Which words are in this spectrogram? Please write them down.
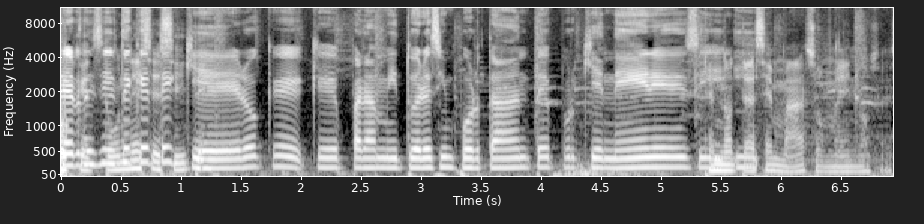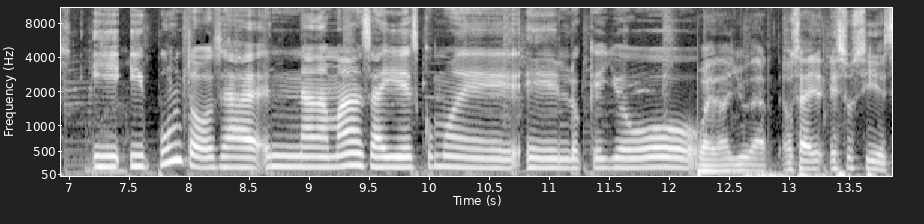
que tú decirte que te quiero, que, que para mí tú eres importante por quien eres y, que no te y- hace más o menos esto. y, y punto, o sea, nada más, ahí es como de en lo que yo... Pueda ayudarte. O sea, eso sí es,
